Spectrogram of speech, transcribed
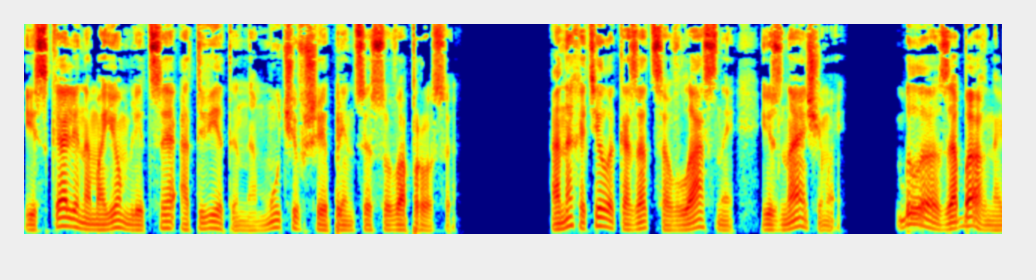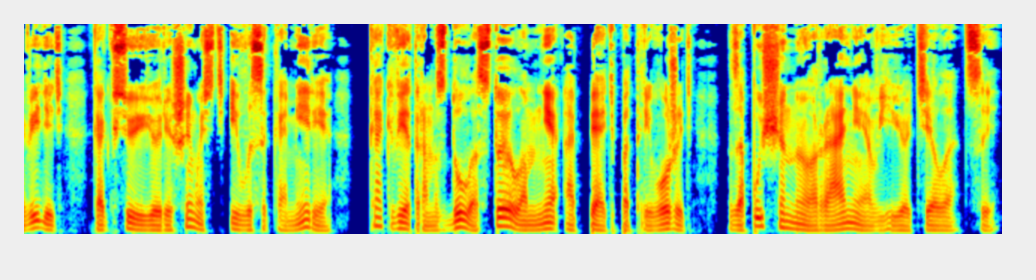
искали на моем лице ответы на мучившие принцессу вопросы. Она хотела казаться властной и значимой. Было забавно видеть, как всю ее решимость и высокомерие как ветром сдуло, стоило мне опять потревожить запущенную ранее в ее тело ЦИ.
